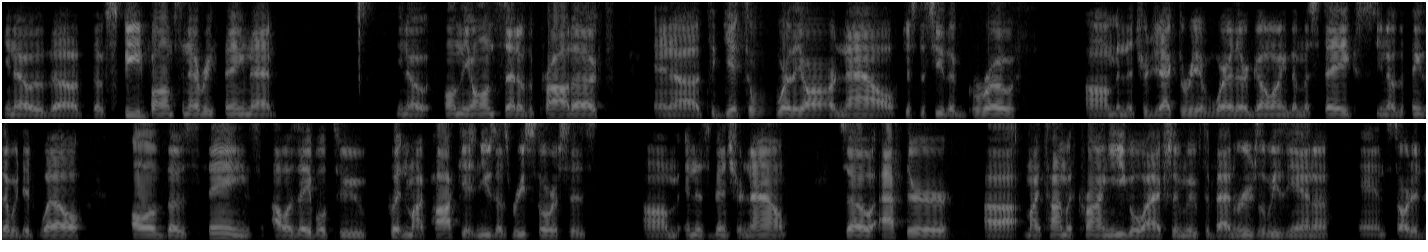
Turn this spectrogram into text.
you know the the speed bumps and everything that you know on the onset of the product and uh, to get to where they are now just to see the growth um, and the trajectory of where they're going the mistakes you know the things that we did well all of those things i was able to put in my pocket and use as resources um, in this venture now. So after uh, my time with crying eagle i actually moved to baton rouge louisiana and started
